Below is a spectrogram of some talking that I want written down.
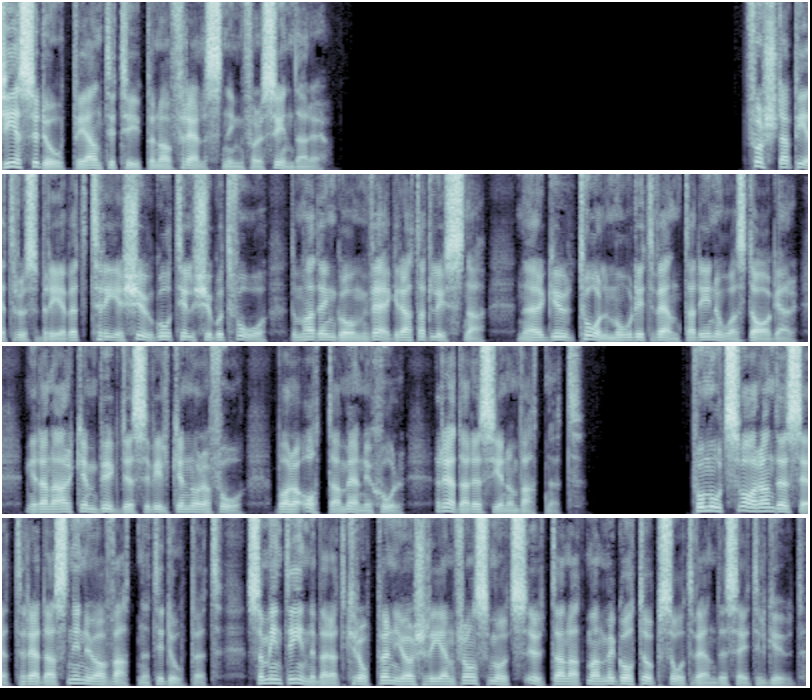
Jesu dop är antitypen av frälsning för syndare. Första Petrusbrevet 3.20-22 De hade en gång vägrat att lyssna, när Gud tålmodigt väntade i Noas dagar, medan arken byggdes i vilken några få, bara åtta människor, räddades genom vattnet. På motsvarande sätt räddas ni nu av vattnet i dopet, som inte innebär att kroppen görs ren från smuts utan att man med gott uppsåt vänder sig till Gud.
